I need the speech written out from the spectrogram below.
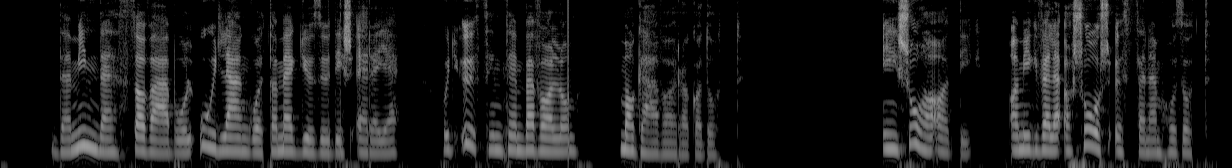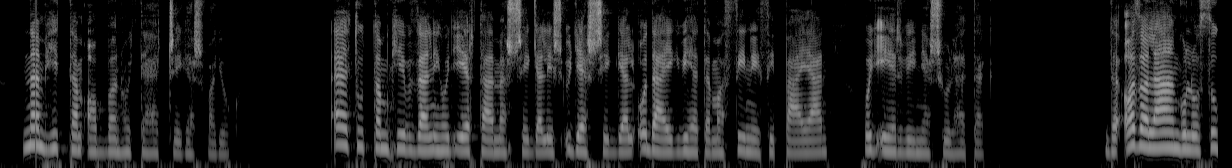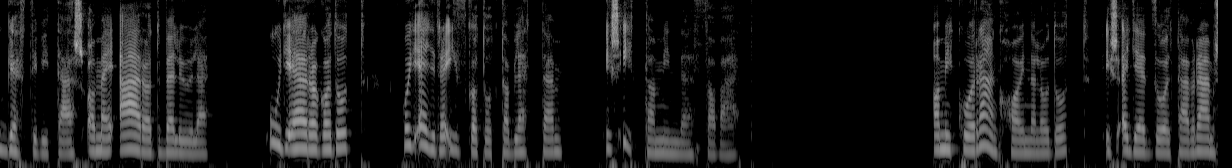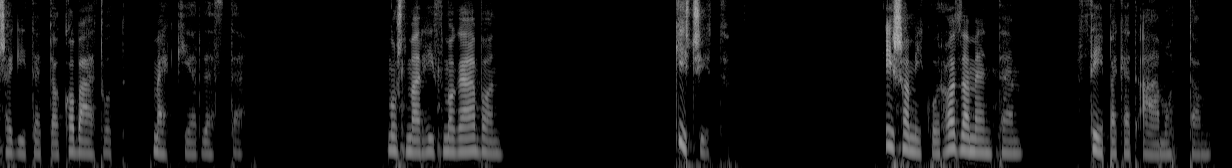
de minden szavából úgy lángolt a meggyőződés ereje, hogy őszintén bevallom, magával ragadott. Én soha addig, amíg vele a sors össze nem hozott, nem hittem abban, hogy tehetséges vagyok. El tudtam képzelni, hogy értelmességgel és ügyességgel odáig vihetem a színészi pályán, hogy érvényesülhetek. De az a lángoló szuggesztivitás, amely árad belőle, úgy elragadott, hogy egyre izgatottabb lettem, és ittam minden szavát. Amikor ránk hajnalodott, és Egyed Zoltán rám segítette a kabátot, megkérdezte. Most már hisz magában? Kicsit. És amikor hazamentem, szépeket álmodtam.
